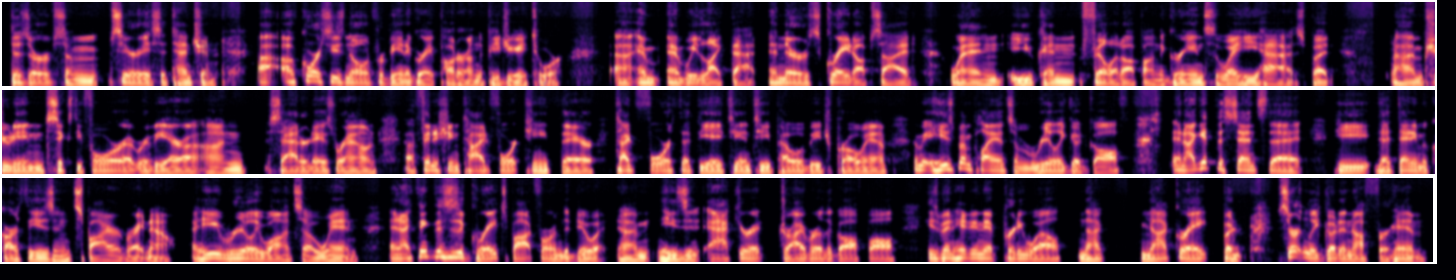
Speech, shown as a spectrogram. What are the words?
deserves some serious attention. Uh, of course, he's known for being a great putter on the PGA Tour. Uh, and and we like that. And there's great upside when you can fill it up on the greens the way he has. But um, shooting 64 at Riviera on Saturday's round, uh, finishing tied 14th there, tied fourth at the AT&T Pebble Beach Pro Am. I mean, he's been playing some really good golf, and I get the sense that he that Denny McCarthy is inspired right now. And he really wants a win, and I think this is a great spot for him to do it. Um, he's an accurate driver of the golf ball. He's been hitting it pretty well, not not great, but certainly good enough for him.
